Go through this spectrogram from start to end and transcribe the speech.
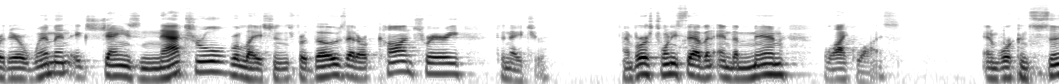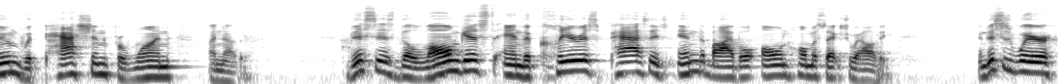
For their women exchanged natural relations for those that are contrary to nature. And verse 27 And the men likewise, and were consumed with passion for one another. This is the longest and the clearest passage in the Bible on homosexuality. And this is where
